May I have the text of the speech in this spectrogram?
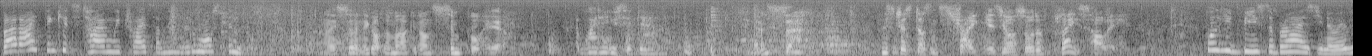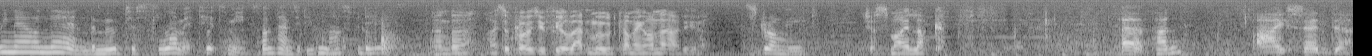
but I think it's time we tried something a little more simple. They certainly got the market on simple here. Why don't you sit down? This, uh, this just doesn't strike me as your sort of place, Holly. Well, Well, you'd be surprised, you know. Every now and then, the mood to slum it hits me. Sometimes it even lasts for days. And uh, I suppose you feel that mood coming on now, do you? Strongly. Just my luck. Uh, pardon? I said, uh,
